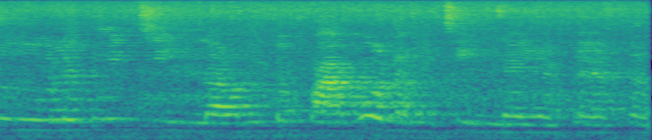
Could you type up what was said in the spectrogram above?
শুধু বলে, তুমি চিল্লাও, আমি তো পাগল, আমি চিল্লাই একা একা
